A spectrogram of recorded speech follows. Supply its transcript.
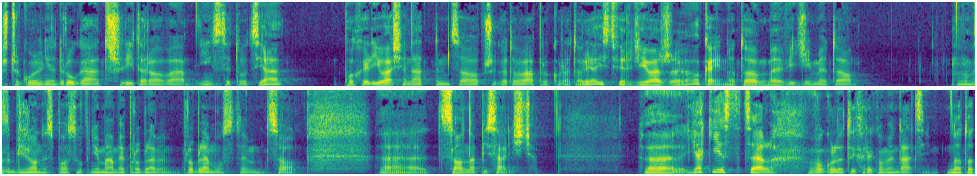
szczególnie druga trzyliterowa instytucja pochyliła się nad tym, co przygotowała prokuratoria i stwierdziła, że okej, okay, no to my widzimy to w zbliżony sposób, nie mamy problemu, problemu z tym, co, e, co napisaliście. E, jaki jest cel w ogóle tych rekomendacji? No to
